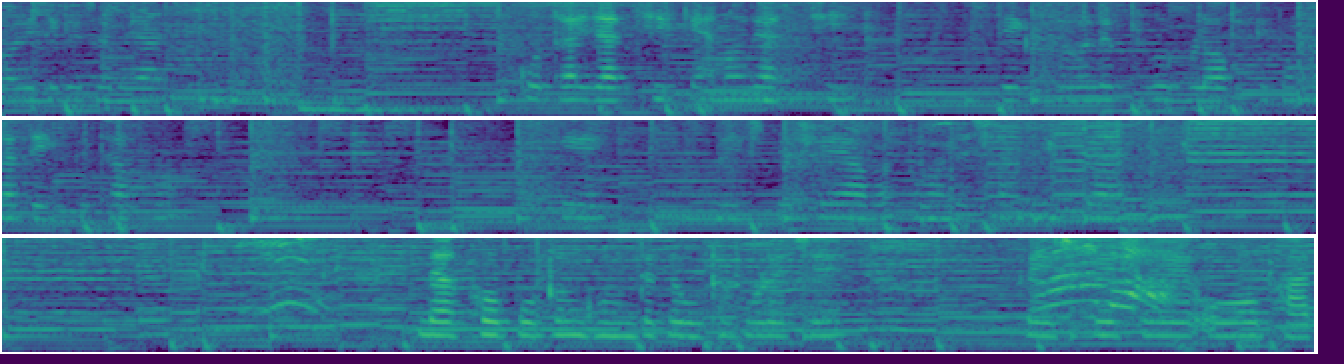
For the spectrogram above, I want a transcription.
বাড়ি থেকে চলে যাচ্ছি। কোথায় যাচ্ছি, কেন যাচ্ছি, দেখতে হলে পুরো ব্লগটি তোমরা দেখতে থাকো। ওকে, বেশ বেশ হয়ে আবার তোমাদের সাথে দেখো, পুটুন ঘুম থেকে উঠে পড়েছে। ফ্রেশ ফ্রেশ হয়ে ও ভাত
